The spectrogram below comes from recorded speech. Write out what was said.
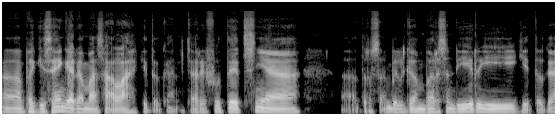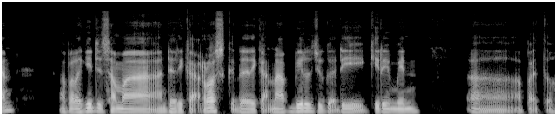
Uh, bagi saya nggak ada masalah gitu kan, cari footage-nya, uh, terus ambil gambar sendiri gitu kan apalagi di sama dari Kak Ros dari Kak Nabil juga dikirimin uh, apa itu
